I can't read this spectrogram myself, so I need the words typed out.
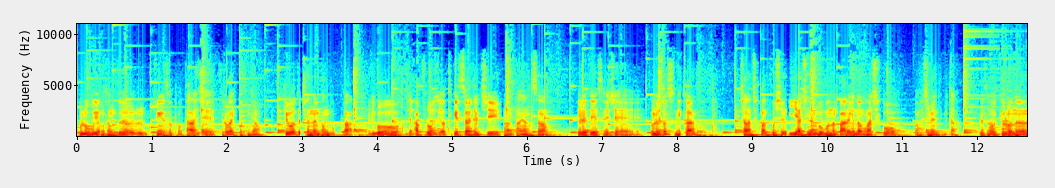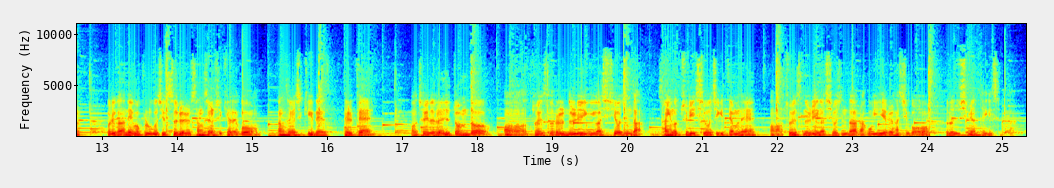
블로그 영상들 중에서도 다 이제 들어가 있거든요. 키워드 찾는 방법과 그리고 이제 앞으로 이제 어떻게 써야 될지 그런 방향성들에 대해서 이제 올려뒀으니까 차근차근 보시면 이해하시는 부분은 빠르게 넘어가시고 하시면 됩니다. 그래서 결론은 우리가 네이버 블로그 지수를 상승을 시켜야 되고 상승을 시키게 될때 어, 저희들은 이제 좀더 어, 조회수를 늘리기가 쉬워진다. 상위 노출이 쉬워지기 때문에 어, 조회수 늘리기가 쉬워진다라고 이해를 하시고 들어주시면 되겠습니다.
